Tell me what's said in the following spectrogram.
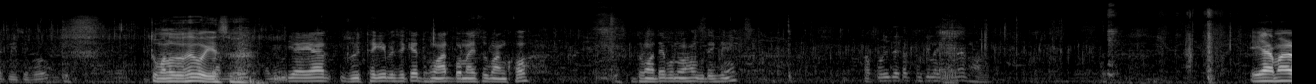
यहाँ তোমালোকহে কৰি আছোঁ এতিয়া ইয়াত জুইত থাকি বেছিকৈ ধোঁৱাত বনাইছোঁ মাংস ধোঁৱাতে বনোৱা হয় গোটেইখিনি এয়া আমাৰ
